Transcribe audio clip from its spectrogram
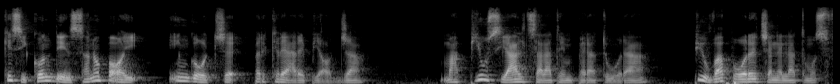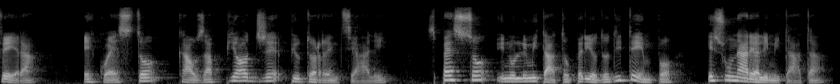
che si condensano poi in gocce per creare pioggia. Ma più si alza la temperatura, più vapore c'è nell'atmosfera e questo causa piogge più torrenziali, spesso in un limitato periodo di tempo e su un'area limitata.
